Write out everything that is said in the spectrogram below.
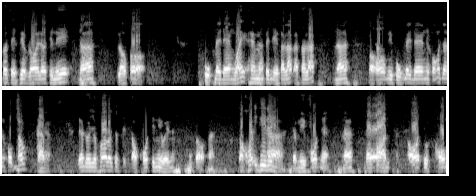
ก็เสร็จเรียบร้อยแล้วทีนี้นะ เราก็ผูกได้ายแดงไว้ให้มันเป็นเอกลักษณ์อัตลักษณ์นะก็อ๋อมีผูกได้ายแดงในของอาจารย์คมเขาครับ แล้วโดยเฉพาะเราจะติดต่อโค้ดที่นี่ไว้นะทุกดอกนะต่อโค้ดอีกทีหนึงอ่าจะมีโค้ดเนี่ยนะแต่ก่อนอ๋อจุดคม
